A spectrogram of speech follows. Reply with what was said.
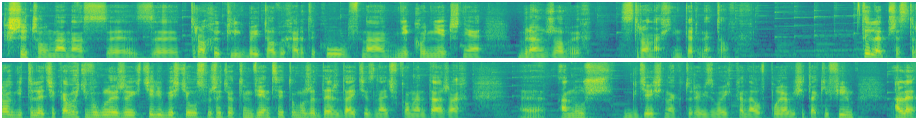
krzyczą na nas e, z trochę clickbaitowych artykułów na niekoniecznie branżowych stronach internetowych. Tyle przestrogi, tyle ciekawości. W ogóle, jeżeli chcielibyście usłyszeć o tym więcej, to może też dajcie znać w komentarzach. E, A nuż gdzieś na którymś z moich kanałów pojawi się taki film, ale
